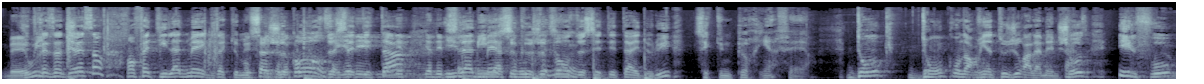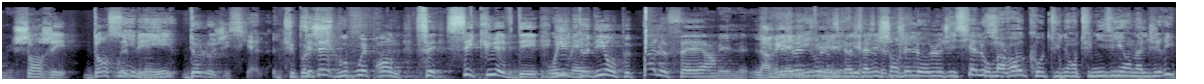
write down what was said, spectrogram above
Ben C'est oui. très intéressant. En fait, il admet exactement ce que je pense de cet État. il admet ce que je pense de cet État et de lui, c'est que tu ne peux rien faire. Donc, donc, on en revient toujours à la même chose. Il faut changer dans ce Oui, pays de logiciel. C'est-à-dire que vous pouvez prendre c'est CQFD. Oui, il mais- te dit on peut pas le faire. Mais la désolé, réalité, vous allez changer le logiciel au Maroc, au Tun- en Tunisie et en Algérie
